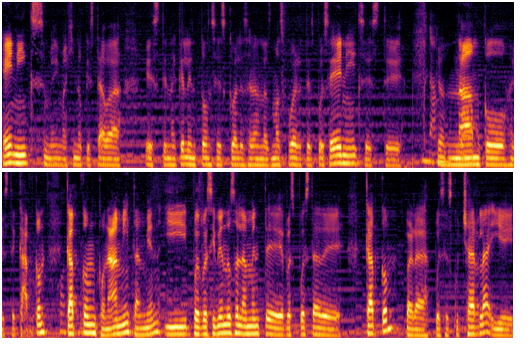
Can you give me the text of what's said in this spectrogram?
Enix, me imagino que estaba este en aquel entonces cuáles eran las más fuertes pues Enix este Namco, este Capcom Capcom Konami también y pues recibiendo solamente propuesta de Capcom para pues escucharla y,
